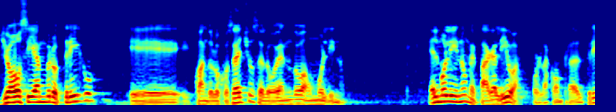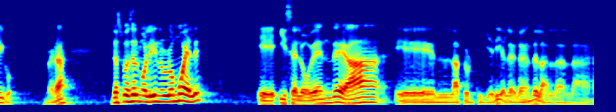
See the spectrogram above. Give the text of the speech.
yo siembro trigo, eh, cuando lo cosecho se lo vendo a un molino. El molino me paga el IVA por la compra del trigo, ¿verdad? Después el molino lo muele eh, y se lo vende a la tortillería, le, vende la,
